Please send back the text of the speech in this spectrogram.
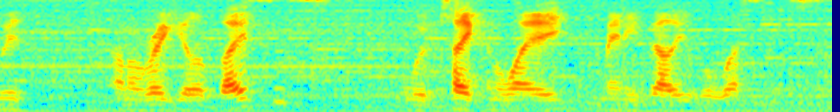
with on a regular basis. We've taken away many valuable lessons.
